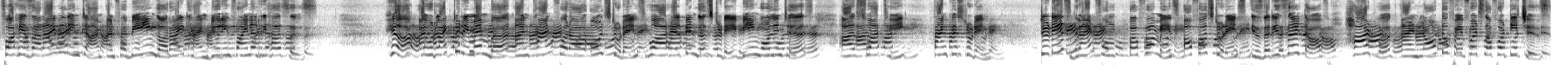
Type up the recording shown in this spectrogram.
for his arrival in time and for being a right hand during final rehearsals. Here, I would like to remember and thank for our old students who are helping us today, being volunteers, are Swati. Thank you, student. Today's grand performance of our students is the result of hard work and lot of efforts of our teachers.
